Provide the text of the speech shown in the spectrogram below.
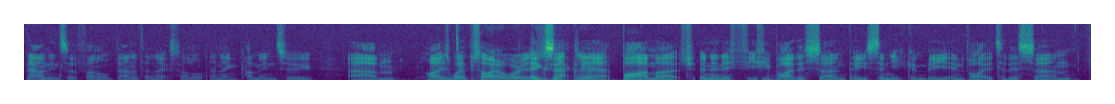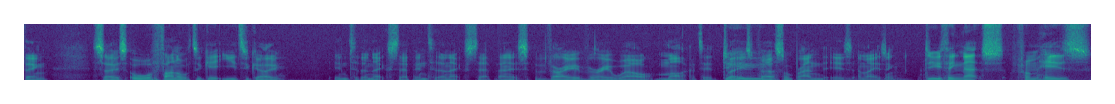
down into a funnel, down into the next funnel, and then come into um, Like his website or his. Exactly. Yeah. Buy a merch, and then if if you buy this certain piece, then you can be invited to this certain thing. So it's all a funnel to get you to go into the next step, into the next step, and it's very very well marketed. Do but his personal brand is amazing. Do you think that's from his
